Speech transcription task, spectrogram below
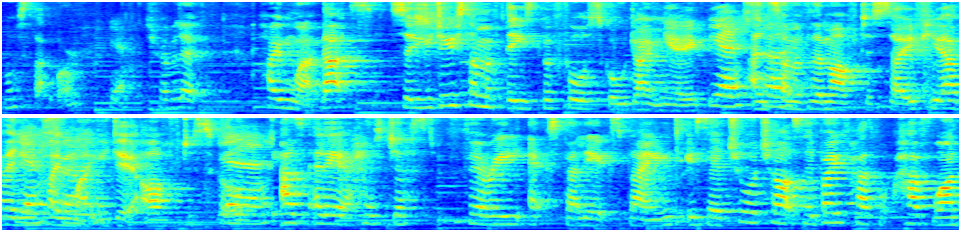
What's that one? Yeah. Should we have a look? Homework, that's, so you do some of these before school, don't you? Yes. And so, some of them after, so if you have any yes, homework, so, you do it after school. Yeah. As Elliot has just very expertly explained is their chore charts. They both have, have one.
